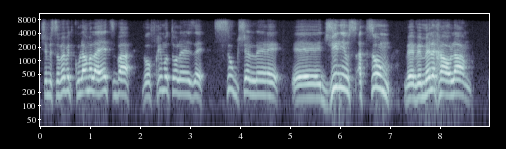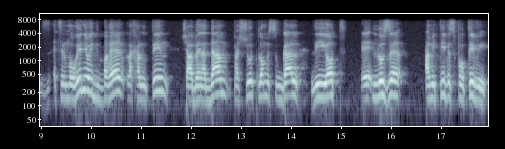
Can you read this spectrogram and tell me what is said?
שמסובב את כולם על האצבע והופכים אותו לאיזה סוג של אה, אה, ג'יניוס עצום ו- ומלך העולם. אצל מוריניו התברר לחלוטין שהבן אדם פשוט לא מסוגל להיות אה, לוזר אמיתי וספורטיבי.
